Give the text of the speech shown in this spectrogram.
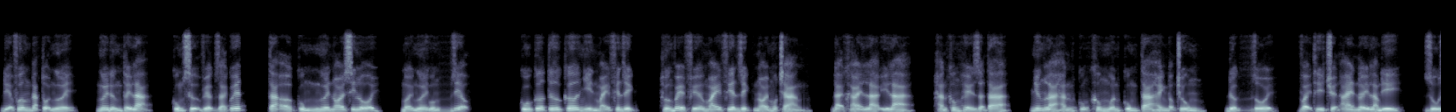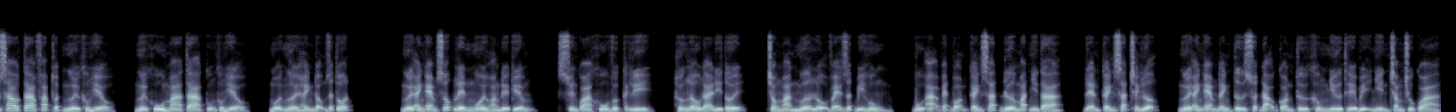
địa phương đắc tội ngươi ngươi đừng thấy lạ, cùng sự việc giải quyết, ta ở cùng ngươi nói xin lỗi, mời ngươi uống rượu. Cú cơ tư cơ nhìn máy phiên dịch, hướng về phía máy phiên dịch nói một chàng đại khái là ý là, hắn không hề giận ta, nhưng là hắn cũng không muốn cùng ta hành động chung. Được rồi, vậy thì chuyện ai nấy làm đi, dù sao ta pháp thuật ngươi không hiểu, ngươi khu ma ta cũng không hiểu, mỗi người hành động rất tốt. Người anh em xốc lên ngôi hoàng đế kiếm, xuyên qua khu vực cách ly, hướng lâu đài đi tới, trong màn mưa lộ vẻ rất bi hùng bụ ạ à bẹt bọn cảnh sát đưa mắt nhìn ta đèn cảnh sát tránh lượng, người anh em đánh từ xuất đạo còn từ không như thế bị nhìn chăm chú qua,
